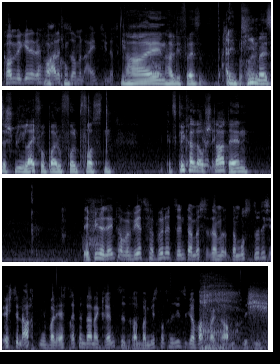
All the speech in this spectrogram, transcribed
Komm, wir gehen jetzt einfach Ach, alle komm. zusammen in ein Team. Das geht Nein, nicht halt die Fresse. Ein. Team, dann ist das Spiel gleich vorbei, du Vollpfosten. Jetzt klick halt auf Natürlich. Starten. Ich finde, denk dran, wenn wir jetzt verbündet sind, dann, müsst, dann, dann musst du dich echt in Acht nehmen, weil er ist direkt an deiner Grenze dran. Bei mir ist noch ein riesiger Wassergraben zwischen.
